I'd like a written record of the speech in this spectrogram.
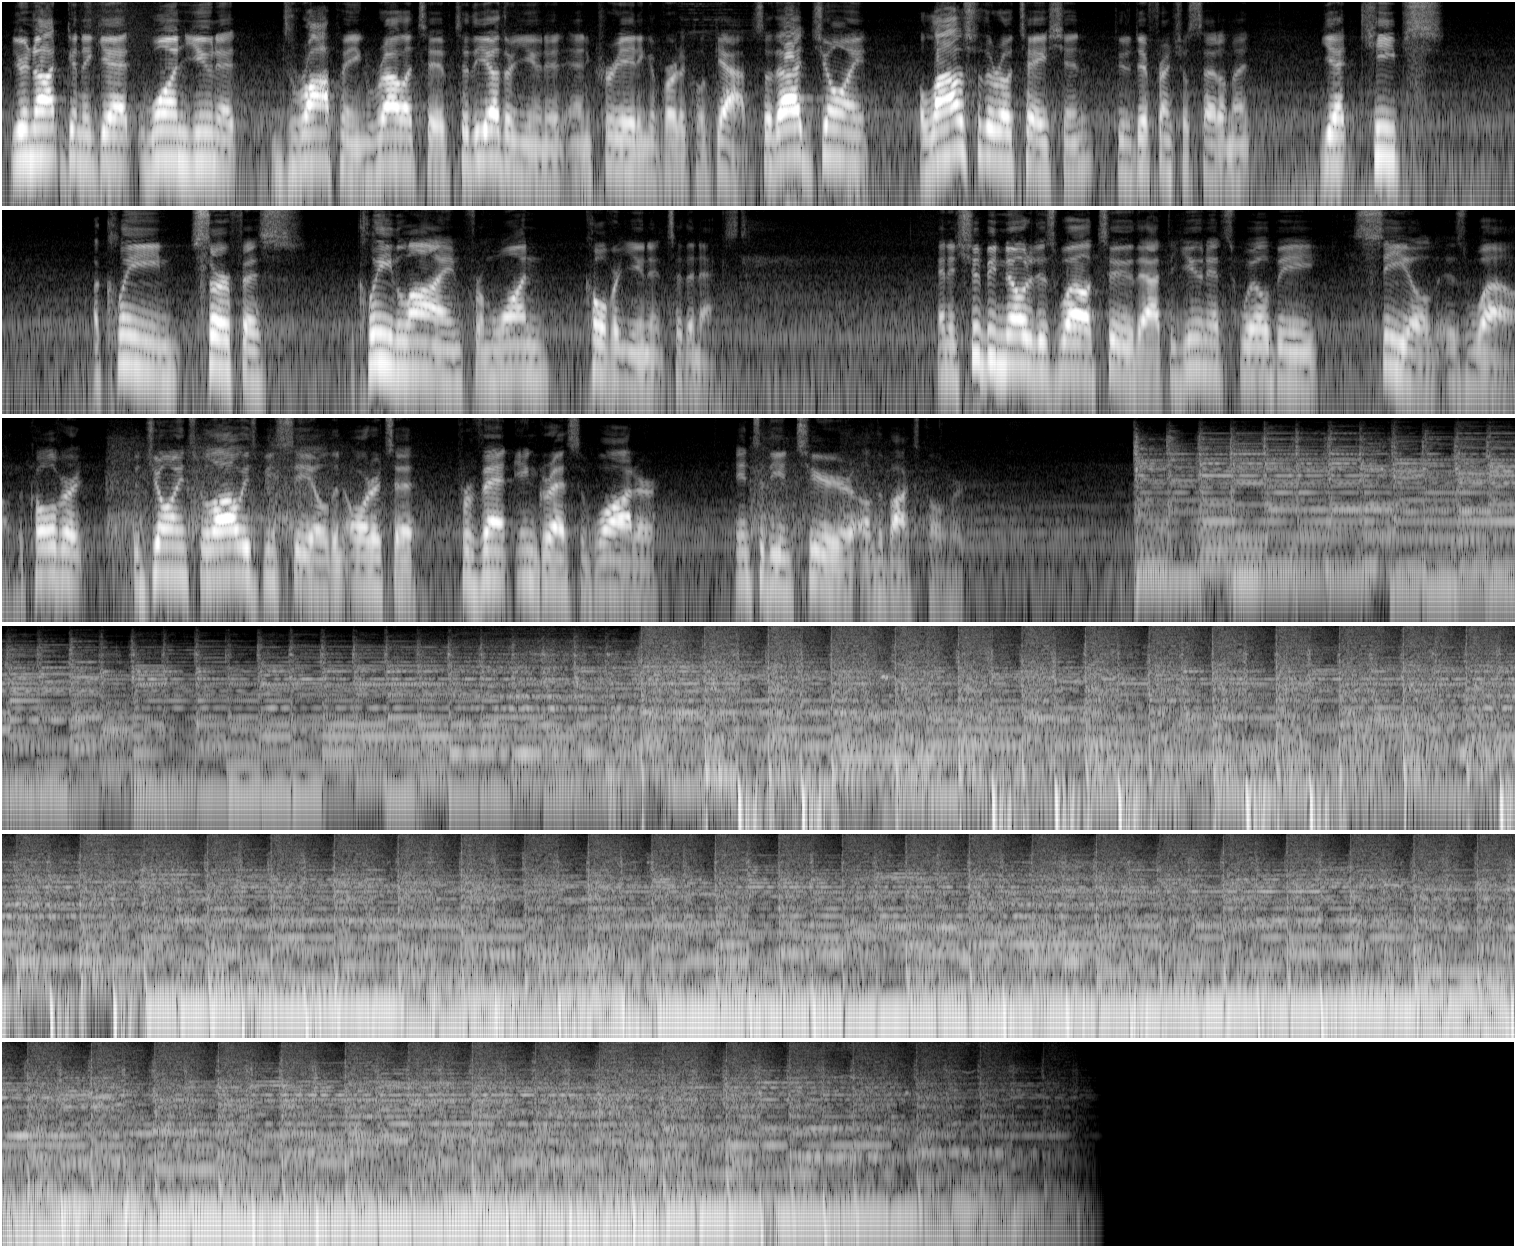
you're not going to get one unit dropping relative to the other unit and creating a vertical gap. So that joint allows for the rotation due to differential settlement, yet keeps a clean surface, a clean line from one culvert unit to the next. And it should be noted as well too that the units will be sealed as well. The culvert, the joints will always be sealed in order to prevent ingress of water into the interior of the box culvert.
